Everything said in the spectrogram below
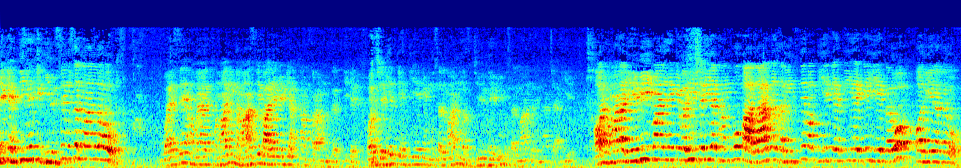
یہ کہتی ہے کہ دل سے مسلمان رہو۔ ویسے ہماری نماز کے بارے میں بھی احکام فراہم کرتی ہے۔ اور شریعت کہتی ہے کہ مسلمان مسجد میں بھی مسلمان رہنا چاہیے۔ اور ہمارا یہ بھی ایمان ہے کہ وہی شریعت ہم کو بازار میں خریدتے وقت یہ کہتی ہے کہ یہ کرو اور یہ نہ کرو۔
